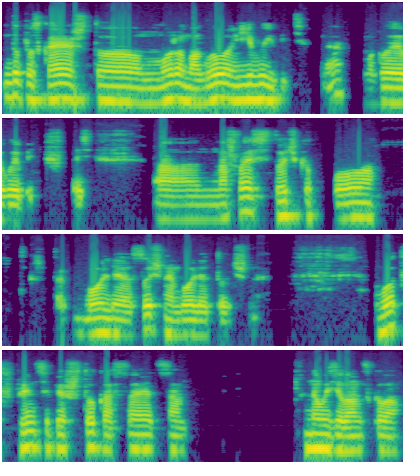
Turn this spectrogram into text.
допускаю, что можно могло и выбить. Да? Могло и выбить. То есть э, нашлась точка по так, более сочная, более точная. Вот, в принципе, что касается новозеландского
